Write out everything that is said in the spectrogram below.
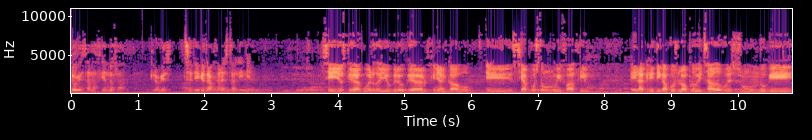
lo que están haciendo, o sea, creo que se tiene que trabajar en esta línea. Sí, yo estoy de acuerdo. Yo creo que al fin y al cabo eh, se ha puesto muy fácil y la crítica pues lo ha aprovechado. Pues es un mundo que,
